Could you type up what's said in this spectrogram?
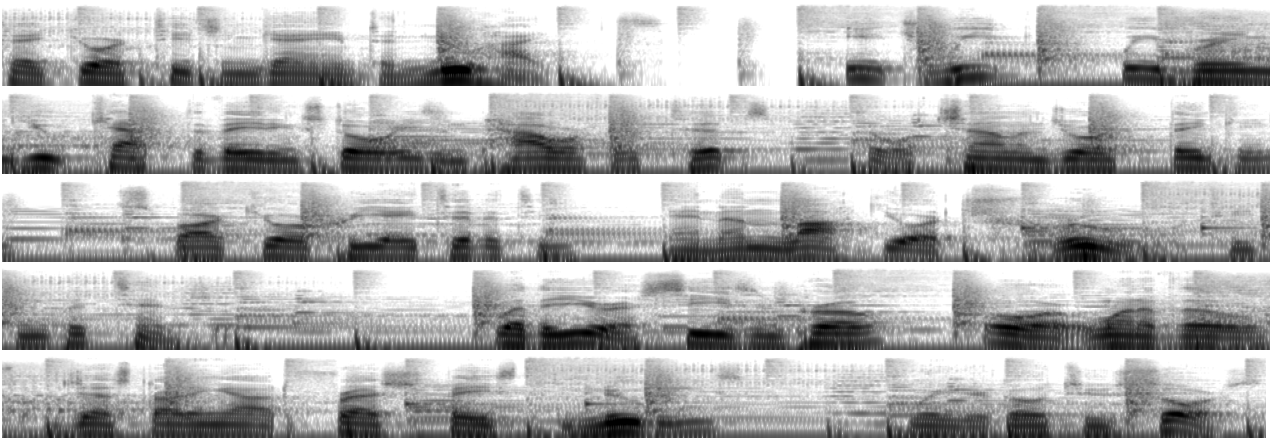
take your teaching game to new heights. Each week, we bring you captivating stories and powerful tips that will challenge your thinking, spark your creativity, and unlock your true teaching potential. Whether you're a seasoned pro or one of those just starting out fresh faced newbies, we're your go to source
